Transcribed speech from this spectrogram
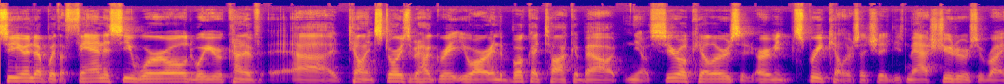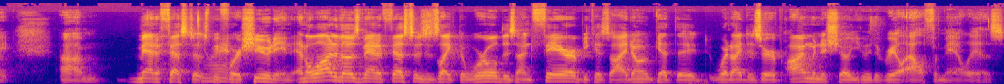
So you end up with a fantasy world where you're kind of uh, telling stories about how great you are. In the book, I talk about you know serial killers, or I mean spree killers, actually these mass shooters who write um, manifestos right. before shooting, and a lot of those manifestos is like the world is unfair because I don't get the what I deserve. I'm going to show you who the real alpha male is.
